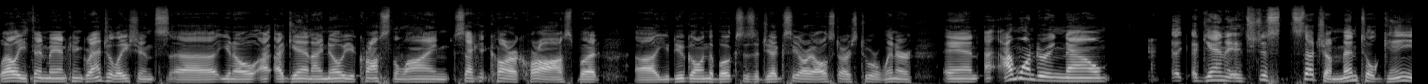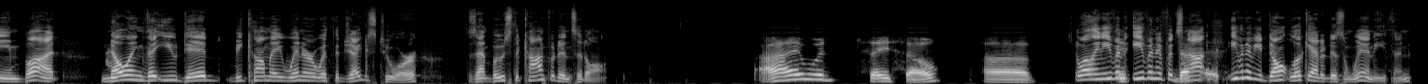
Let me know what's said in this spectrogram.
Well, Ethan, man, congratulations. Uh, you know, I, again, I know you crossed the line, second car across, but uh, you do go in the books as a Jeg CRA All Stars Tour winner. And I, I'm wondering now, again, it's just such a mental game, but knowing that you did become a winner with the Jegs Tour, does that boost the confidence at all? I would say so. Uh, well, and even even if it's not, even if you don't look at it as a win, Ethan,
